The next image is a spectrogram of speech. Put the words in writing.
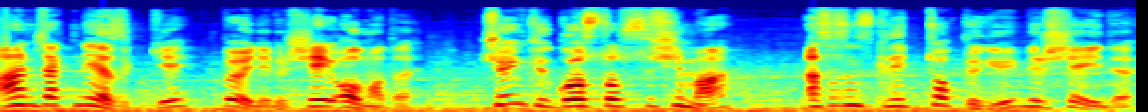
Ancak ne yazık ki böyle bir şey olmadı. Çünkü Ghost of Tsushima Assassin's Creed Tokyo gibi bir şeydi.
